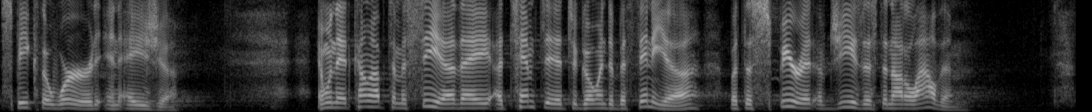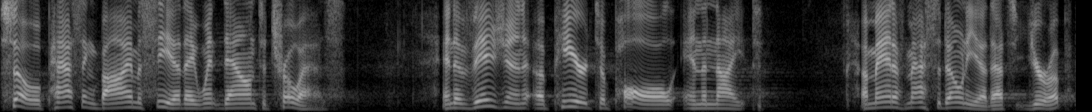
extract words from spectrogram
speak the word in Asia. And when they had come up to Mysia, they attempted to go into Bithynia, but the Spirit of Jesus did not allow them. So, passing by Mysia, they went down to Troas. And a vision appeared to Paul in the night. A man of Macedonia, that's Europe,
